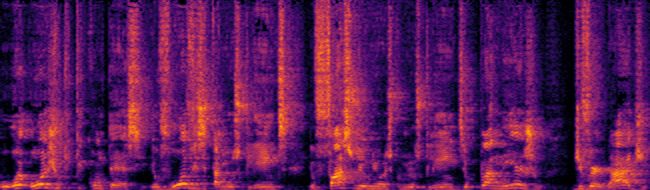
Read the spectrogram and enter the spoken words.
hoje o que, que acontece? Eu vou visitar meus clientes, eu faço reuniões com meus clientes, eu planejo de verdade,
